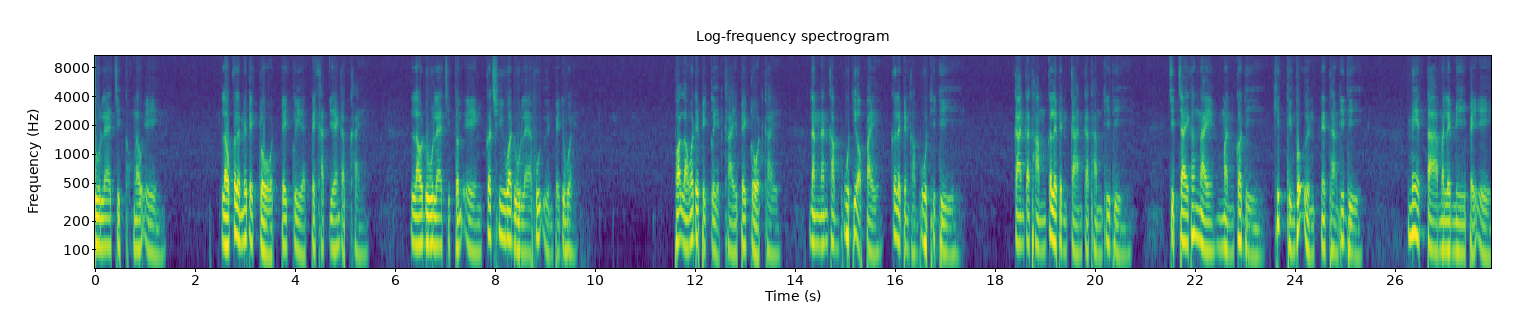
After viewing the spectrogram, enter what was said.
ดูแลจิตของเราเอง เราก็เลยไม่ไปโกรธ ไปเกลียด ไปขัดแย้งกับใคร เราดูแลจิตตนเองก็ชื่อว่าดูแลผู้อื่นไปด้วย เพราะเราไม่ได้ไปเกลียดใคร ไปโกรธใคร ดังนั้นคำพูดที่ออกไปก็เลยเป็นคำพูดที่ดี การกระทำก็เลยเป็นการกระทำที่ดี จิตใจข้างในมันก็ดี คิดถึงผู้อื่นในทางที่ดี เมตตามันเลยมีไปเอง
